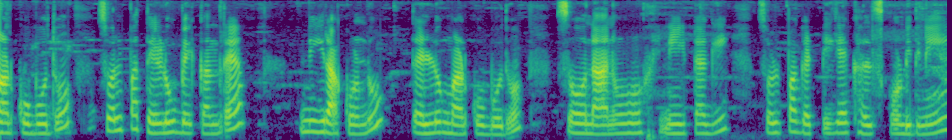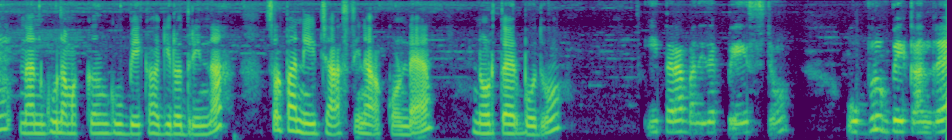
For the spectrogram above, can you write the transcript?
ಮಾಡ್ಕೋಬೋದು ಸ್ವಲ್ಪ ತೆಳು ಬೇಕಂದರೆ ನೀರು ಹಾಕ್ಕೊಂಡು ತೆಳ್ಳಗೆ ಮಾಡ್ಕೋಬೋದು. ಸೊ, ನಾನು ನೀಟಾಗಿ ಸ್ವಲ್ಪ ಗಟ್ಟಿಗೆ ಕಲಿಸ್ಕೊಂಡಿದ್ದೀನಿ. ನನಗೂ ನಮ್ಮ ಅಕ್ಕಂಗೂ ಬೇಕಾಗಿರೋದ್ರಿಂದ ಸ್ವಲ್ಪ ನೀರು ಜಾಸ್ತಿನೇ ಹಾಕ್ಕೊಂಡೆ. ನೋಡ್ತಾ ಇರ್ಬೋದು. ಈ ಥರ ಬಂದಿದೆ ಪೇಸ್ಟು. ಒಬ್ರಿಗೆ ಬೇಕಂದರೆ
